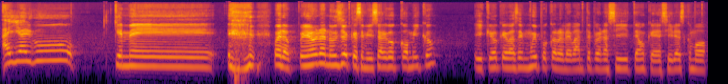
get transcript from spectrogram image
Hay algo que me... bueno, primero un anuncio que se me hizo algo cómico y creo que va a ser muy poco relevante, pero aún así tengo que decirles como...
